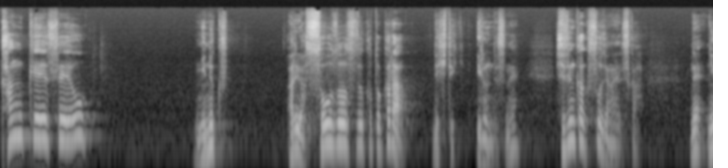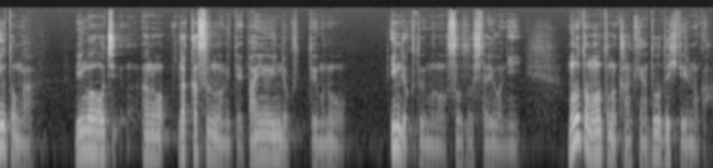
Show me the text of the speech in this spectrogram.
関係性を見抜くあるいは想像することからできているんですね。自然科学そうじゃないですか、ね、ニュートンがリンゴが落ちあの落下するのを見て万有引力っていうものを引力というものを想像したように物と物との関係がどうできているのか。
